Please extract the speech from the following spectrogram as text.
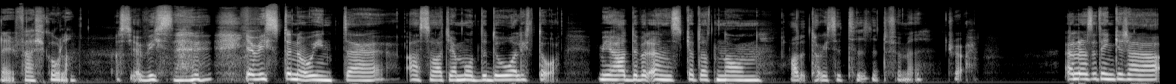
eller förskolan? Alltså jag, visste, jag visste nog inte alltså, att jag mådde dåligt då. Men jag hade väl önskat att någon hade tagit sig tid för mig, tror jag. Eller alltså, jag tänker så här,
